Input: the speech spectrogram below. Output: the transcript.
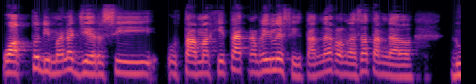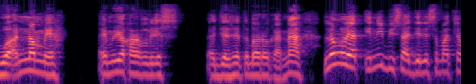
waktu di mana jersey utama kita akan rilis di tanggal kalau nggak salah tanggal 26 ya. MU akan rilis eh, jersey terbarukan. Nah, lo ngelihat ini bisa jadi semacam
